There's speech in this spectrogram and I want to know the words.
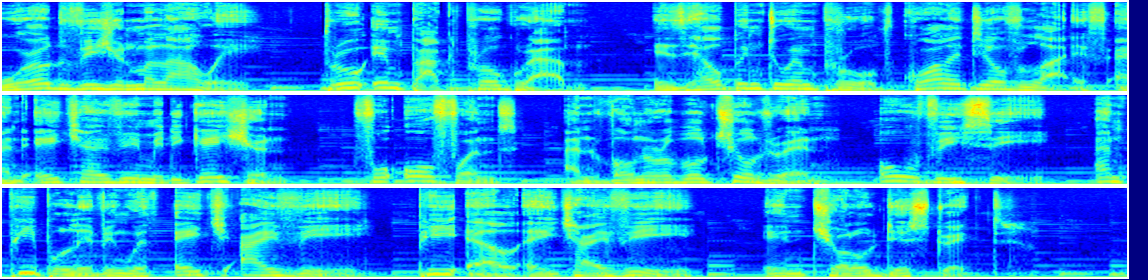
World Vision Malawi, through Impact Program, is helping to improve quality of life and HIV mitigation for orphans and vulnerable children, OVC, and people living with HIV, PLHIV, in Thyolo District.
